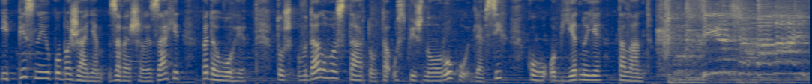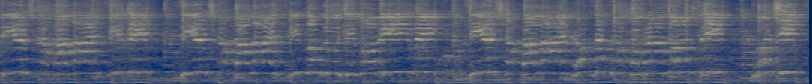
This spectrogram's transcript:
І піснею побажанням завершили захід педагоги. Тож вдалого старту та успішного року для всіх, кого об'єднує талант. землі, в очі.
